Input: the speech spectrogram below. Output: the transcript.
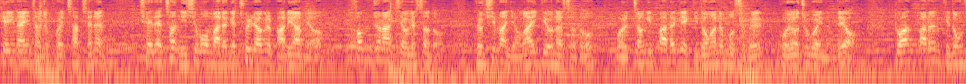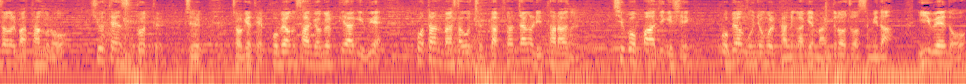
K9 자주포의 차체는 최대 1025마력의 출력을 발휘하며 험준한 지역에서도 극심한 영하의 기온에서도 멀쩡히 빠르게 기동하는 모습을 보여주고 있는데요. 또한 빠른 기동성을 바탕으로 shoot and scoot, 즉 적의 대포병 사격을 피하기 위해 포탄 발사 후 즉각 현장을 이탈하는 치고 빠지기식 포병 운용을 가능하게 만들어 주었습니다. 이외에도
